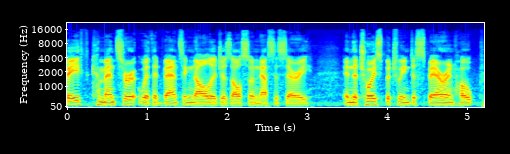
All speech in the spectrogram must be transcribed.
Faith commensurate with advancing knowledge is also necessary. In the choice between despair and hope,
